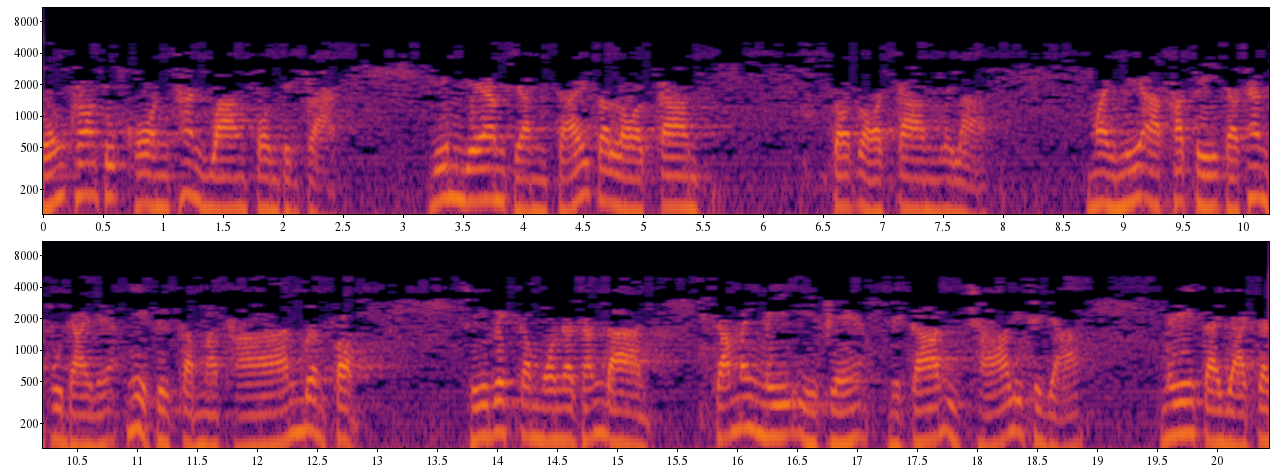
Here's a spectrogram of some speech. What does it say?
สงเคราะห์ทุกคนท่านวางตนเป็นกลางยิ้มแย้มแจ่มใสตลอดการตลอดการเวลา ไม่มีอคติแต่ท่านผู้ใดเนี่ยนี่คือกรรมฐานเบื้องต้นชีวิตกมลชันดานจะไม่มีอีกแล้วในการอิจฉาริษยา มีแต่อยากจะ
